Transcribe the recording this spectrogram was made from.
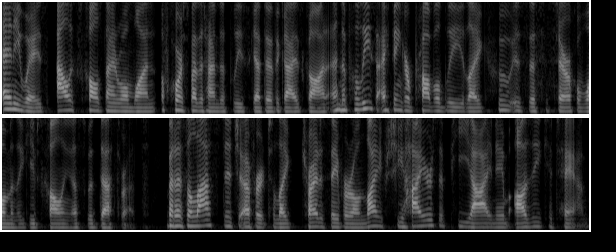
Anyways, Alex calls 911. Of course, by the time the police get there, the guy's gone. And the police, I think, are probably like, who is this hysterical woman that keeps calling us with death threats? But as a last ditch effort to like try to save her own life, she hires a PI named Ozzy Katan.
